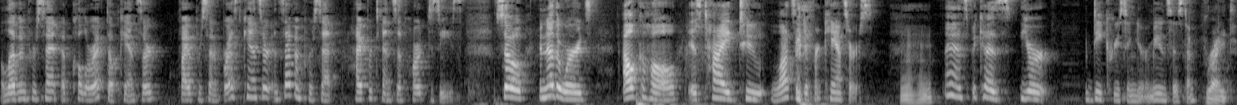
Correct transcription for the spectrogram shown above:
11% of colorectal cancer, 5% of breast cancer, and 7% hypertensive heart disease. So, in other words, alcohol is tied to lots of different cancers. Mm-hmm. And it's because you're decreasing your immune system, Right.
